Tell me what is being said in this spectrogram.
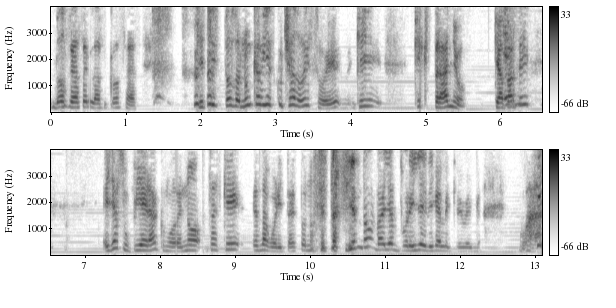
no se hacen las cosas. Qué chistoso, nunca había escuchado eso, ¿eh? Qué, qué extraño. Que Es- aparte, ella supiera como de, no, ¿sabes qué? Es la güerita, esto no se está haciendo, vayan por ella y díganle que venga. ¡Wow! Sí,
